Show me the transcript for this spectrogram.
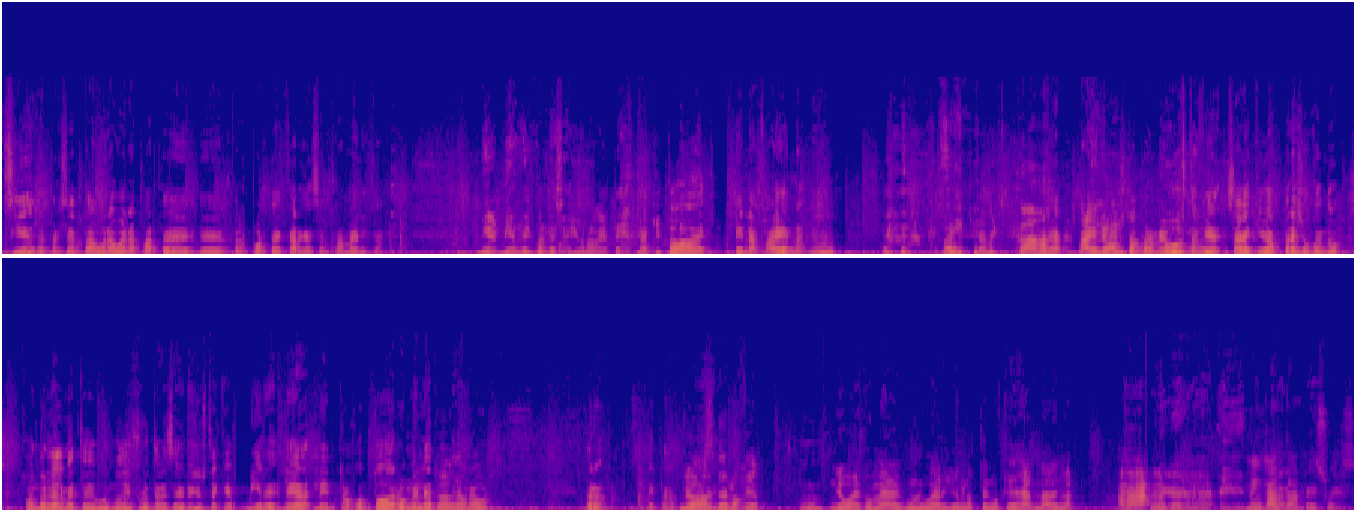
Sí, representa una buena parte del transporte de carga de Centroamérica. Bien, bien rico el desayuno. Aquí todo en la faena. ¿Mm? Sí. ¿Cómo? Vaya, le gustó, pero me gusta. ¿Sabe que yo aprecio cuando, cuando realmente uno disfruta el desayuno? Y usted que, mire, le, entró con todo al omelette, Raúl. Pero, eh, pero yo de lo que ¿Mm? yo voy a comer a algún lugar y yo no tengo que dejar nada en la. Ah, eh, me encanta. eso es.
